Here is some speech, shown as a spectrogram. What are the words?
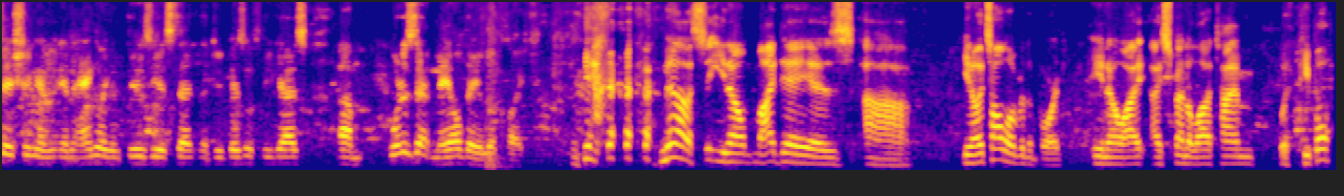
fishing and, and angling enthusiasts that, that, do business with you guys. Um, what does that mail day look like? yeah, no. So you know, my day is, uh, you know, it's all over the board. You know, I I spend a lot of time with people.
